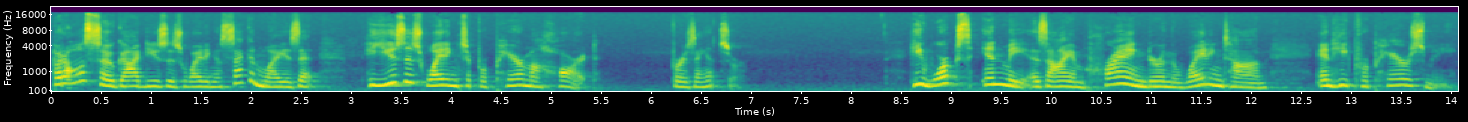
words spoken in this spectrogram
But also, God uses waiting. A second way is that He uses waiting to prepare my heart for His answer. He works in me as I am praying during the waiting time, and He prepares me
